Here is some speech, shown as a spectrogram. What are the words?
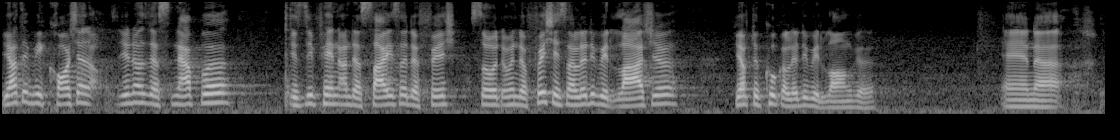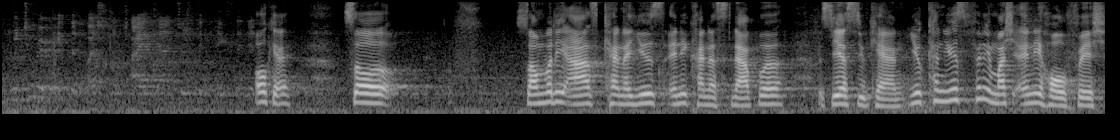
you have to be cautious. You know, the snapper is depend on the size of the fish. So when the fish is a little bit larger, you have to cook a little bit longer. And uh, Would you repeat the question, Taizan, just in case it okay, so somebody asked, can I use any kind of snapper? Yes, you can. You can use pretty much any whole fish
